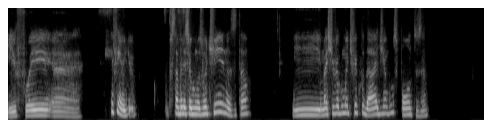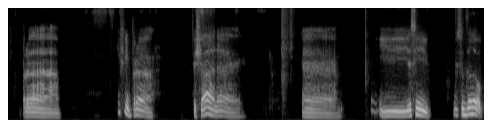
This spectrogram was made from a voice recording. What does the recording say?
E foi, é, enfim, eu estabeleci algumas rotinas e tal. E, mas tive alguma dificuldade em alguns pontos, né? Para, enfim, para fechar, né? É, e assim, estudando,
